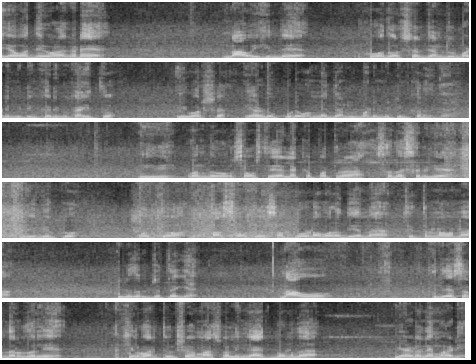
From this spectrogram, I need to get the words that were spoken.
ಈ ಅವಧಿ ಒಳಗಡೆ ನಾವು ಹಿಂದೆ ಹೋದ ವರ್ಷ ಜನರಲ್ ಬಾಡಿ ಮೀಟಿಂಗ್ ಕರಿಬೇಕಾಗಿತ್ತು. ಈ ವರ್ಷ ಎರಡೂ ಕೂಡ ಒಮ್ಮೆ ಜನರಲ್ ಬಾಡಿ ಮೀಟಿಂಗ್ ಕರೆದಿದೆ. ಈ ಒಂದು ಸಂಸ್ಥೆಯ ಲೆಕ್ಕಪತ್ರ ಸದಸ್ಯರಿಗೆ ತಿಳಿಬೇಕು ಮತ್ತು ಆ ಸಂಸ್ಥೆಯ ಸಂಪೂರ್ಣ ವರದಿಯನ್ನು, ಚಿತ್ರಣವನ್ನು ಹಿಡಿದ್ರ ಜೊತೆಗೆ ನಾವು ಇದೇ ಸಂದರ್ಭದಲ್ಲಿ ಅಖಿಲ ಭಾರತ ವಿಶ್ವ ಮಹಾಸಭಾ ಲಿಂಗಾಯತ್ ಭವನದ ಎರಡನೇ ಮಹಡಿ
